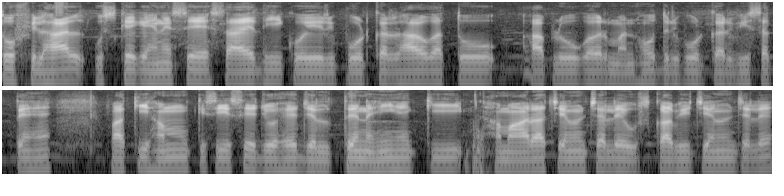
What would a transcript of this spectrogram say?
तो फ़िलहाल उसके कहने से शायद ही कोई रिपोर्ट कर रहा होगा तो आप लोगों अगर मन हो तो रिपोर्ट कर भी सकते हैं। बाकी हम किसी से जो है जलते नहीं हैं कि हमारा चैनल चले, उसका भी चैनल चले।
